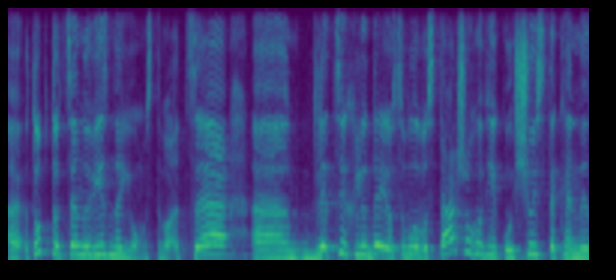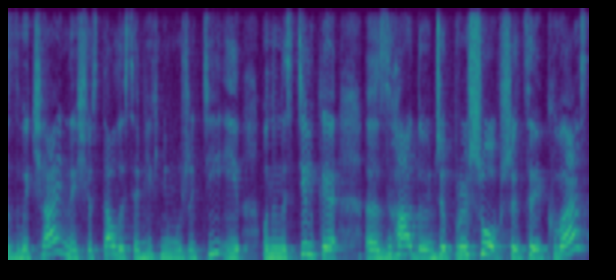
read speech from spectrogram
Е, Тобто, це нові знайомства. Це е, для цих людей, особливо старшого віку, щось таке незвичайне, що сталося в їхньому житті, і вони настільки згадують, вже пройшовши цей квест,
